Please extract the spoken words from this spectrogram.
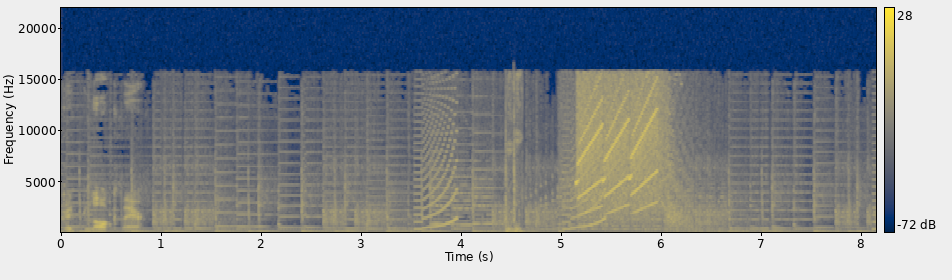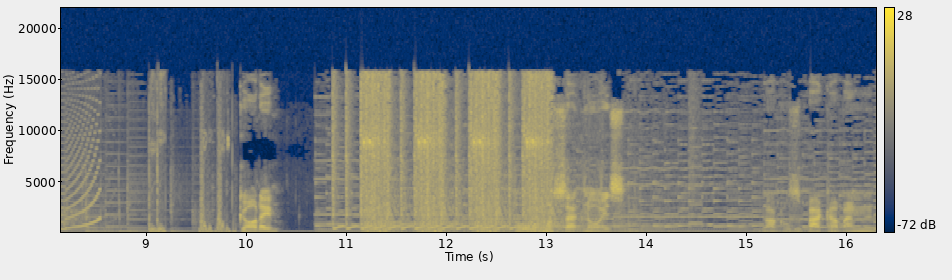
Good block there. Got him. Oh, what's that noise? Knuckles is back up and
